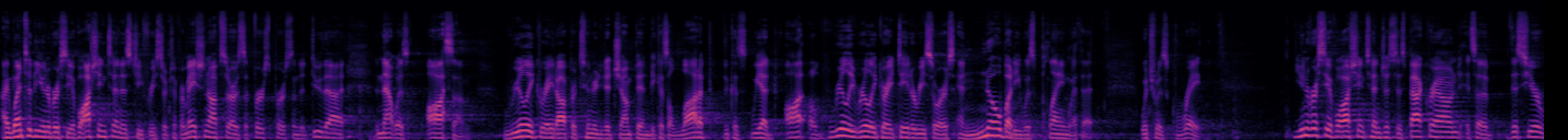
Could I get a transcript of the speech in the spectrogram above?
I went to the University of Washington as Chief Research Information Officer. I was the first person to do that, and that was awesome. Really great opportunity to jump in because a lot of because we had a really really great data resource and nobody was playing with it, which was great. University of Washington, just as background, it's a this year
